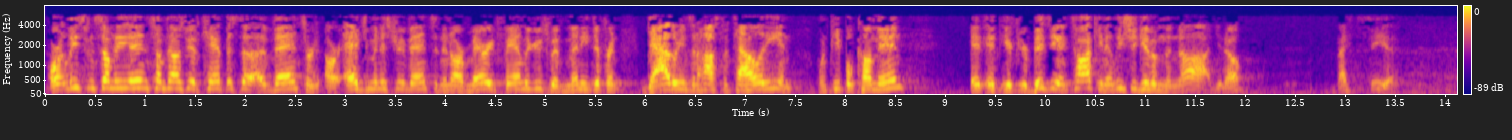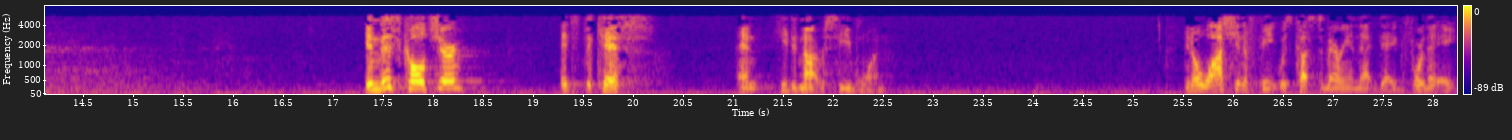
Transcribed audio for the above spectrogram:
Or at least when somebody in, sometimes we have campus uh, events or, or edge ministry events, and in our married family groups, we have many different gatherings and hospitality. And when people come in, if, if you're busy and talking, at least you give them the nod, you know? Nice to see you. In this culture, it's the kiss. And he did not receive one. You know, washing of feet was customary in that day before they ate.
